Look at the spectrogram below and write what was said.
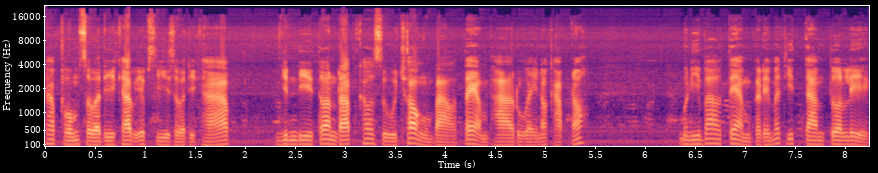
ครับผมสวัสดีครับ FC สวัสดีครับ ยินดีต้อนรับเข้าสู่ช่องบ่าวแต้มพารวยเนาะครับเนาะมื้อนี้บ่าวแต้มก็ได้มาติดตามตัวเลข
